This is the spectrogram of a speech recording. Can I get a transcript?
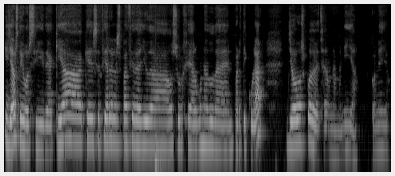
Y ya os digo, si de aquí a que se cierre el espacio de ayuda os surge alguna duda en particular, yo os puedo echar una manilla con ello.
